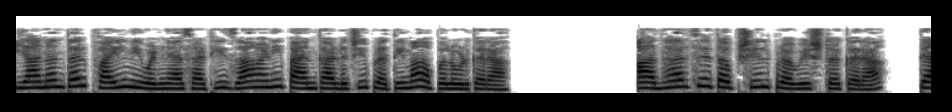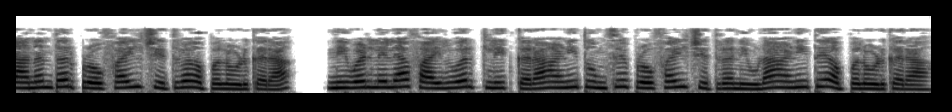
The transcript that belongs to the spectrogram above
यानंतर फाईल निवडण्यासाठी जा आणि पॅन कार्डची प्रतिमा अपलोड करा. आधारचे तपशील प्रविष्ट करा. त्यानंतर प्रोफाईल चित्र अपलोड करा. निवडलेल्या फाईलवर क्लिक करा आणि तुमचे प्रोफाईल चित्र निवडा आणि ते अपलोड करा.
